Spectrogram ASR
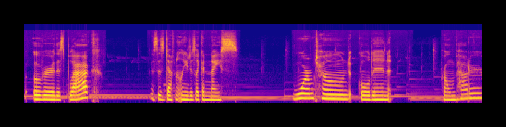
But over this black, this is definitely just like a nice warm toned golden chrome powder.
